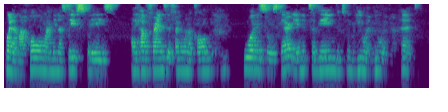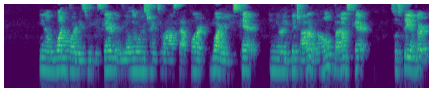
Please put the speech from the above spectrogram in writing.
When I'm at home, I'm in a safe space, I have friends if I want to call them. What is so scary? And it's a game between you and you and your head. You know, one part is really scared, and the other one is trying to ask that part, why are you scared? And you're like, bitch, I don't know, but I'm scared. So stay alert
